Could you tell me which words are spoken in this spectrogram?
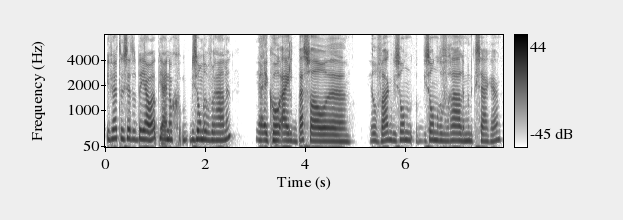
Yvette, hoe zit het bij jou? Heb jij nog bijzondere verhalen? Ja, ik hoor eigenlijk best wel uh, heel vaak bijzonder, bijzondere verhalen, moet ik zeggen.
